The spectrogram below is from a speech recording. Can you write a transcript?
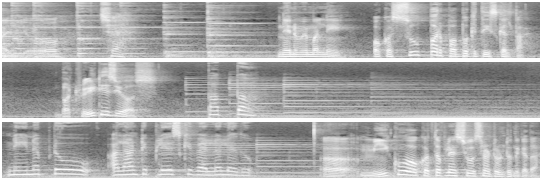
అయ్యో ఛే. నేను మిమ్మల్ని ఒక సూపర్ పబ్కి తీసుకెళ్తా. But treat is yours. పబ్బా? నేనెప్పుడు అలాంటి ప్లేస్కి వెళ్ళలేదు. మీకు ఓ కొత్త ప్లేస్ చూసినట్టు ఉంటుంది కదా.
